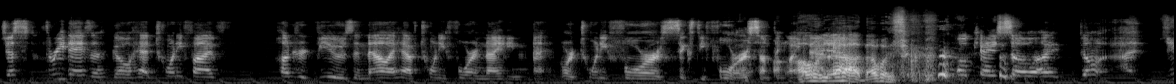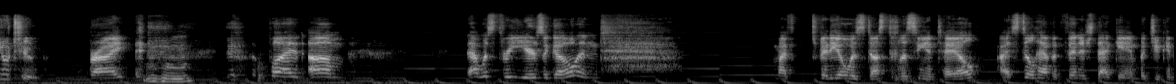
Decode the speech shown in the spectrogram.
just three days ago had 2,500 views, and now I have 24.99 or 24.64 or something like oh that. Oh yeah, that was. Okay, so I don't I, YouTube, right? Mhm. But um, that was three years ago, and my video was Dust and Tail. I still haven't finished that game, but you can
